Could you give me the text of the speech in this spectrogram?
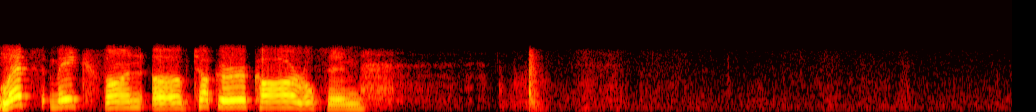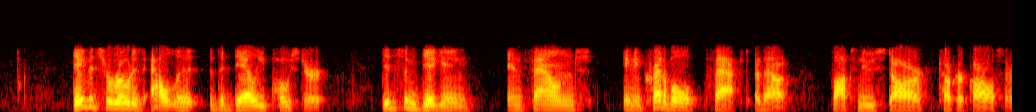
Let's make fun of Tucker Carlson. David Sirota's outlet, the Daily Poster, did some digging and found an incredible fact about Fox News star Tucker Carlson.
